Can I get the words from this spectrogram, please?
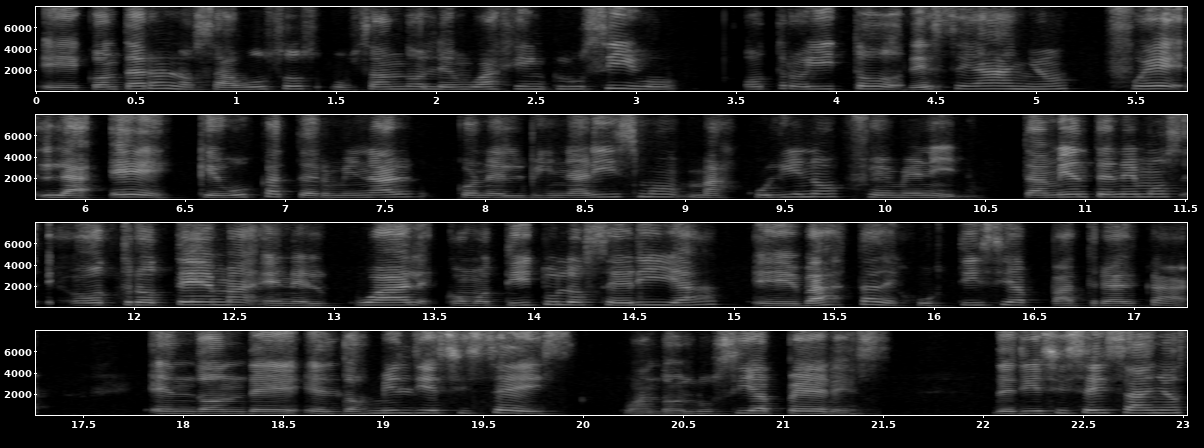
eh, contaron los abusos usando lenguaje inclusivo. Otro hito de ese año fue la E, que busca terminar con el binarismo masculino-femenino. También tenemos otro tema en el cual como título sería eh, Basta de justicia patriarcal, en donde el 2016, cuando Lucía Pérez, de 16 años,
